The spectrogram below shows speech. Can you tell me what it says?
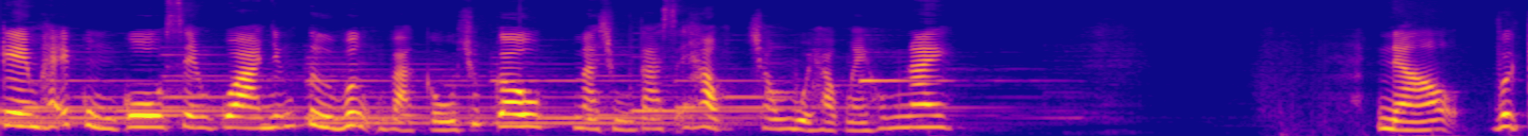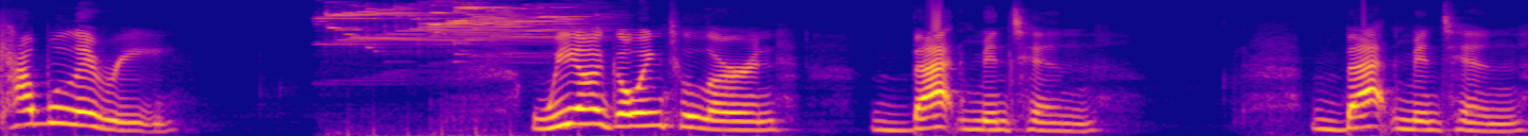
các em hãy cùng cô xem qua những từ vựng và cấu trúc câu mà chúng ta sẽ học trong buổi học ngày hôm nay. Now, vocabulary. We are going to learn badminton, badminton,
